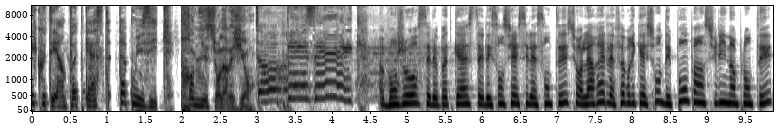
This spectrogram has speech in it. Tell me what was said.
écoutez un podcast Top Music. Premier sur la région. Bonjour, c'est le podcast L'essentiel c'est la santé sur l'arrêt de la fabrication des pompes à insuline implantées.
